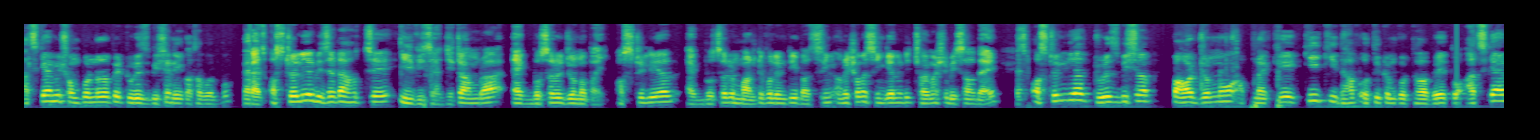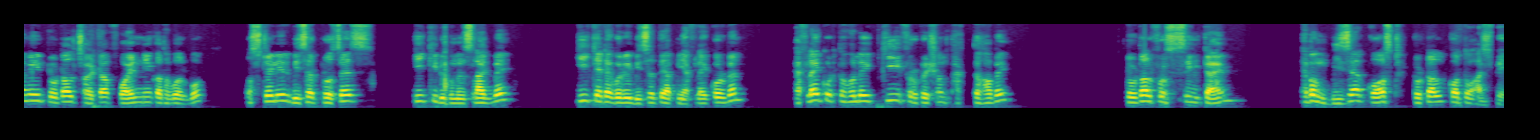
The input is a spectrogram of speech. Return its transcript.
আজকে আমি সম্পূর্ণরূপে ট্যুরিস্ট ভিসা নিয়ে কথা বলব। অস্ট্রেলিয়ার ভিসাটা হচ্ছে ই ভিসা যেটা আমরা এক বছরের জন্য পাই। অস্ট্রেলিয়ার এক বছরের মাল্টিপল এন্ট্রি বা অনেক সময় সিঙ্গেল এন্ট্রি ছয় মাসে ভিসা দেয়। অস্ট্রেলিয়ার ট্যুরিস্ট ভিসা পাওয়ার জন্য আপনাকে কি কি ধাপ অতিক্রম করতে হবে? তো আজকে আমি টোটাল ছয়টা পয়েন্ট নিয়ে কথা বলব। অস্ট্রেলিয়ার ভিসার প্রসেস কি কি ডকুমেন্টস লাগবে, কি ক্যাটাগরি ভিসাতে আপনি অ্যাপ্লাই করবেন অ্যাপ্লাই করতে হলে কি প্রফেশন থাকতে হবে? টোটাল প্রসেসিং টাইম এবং ভিসা কস্ট টোটাল কত আসবে?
